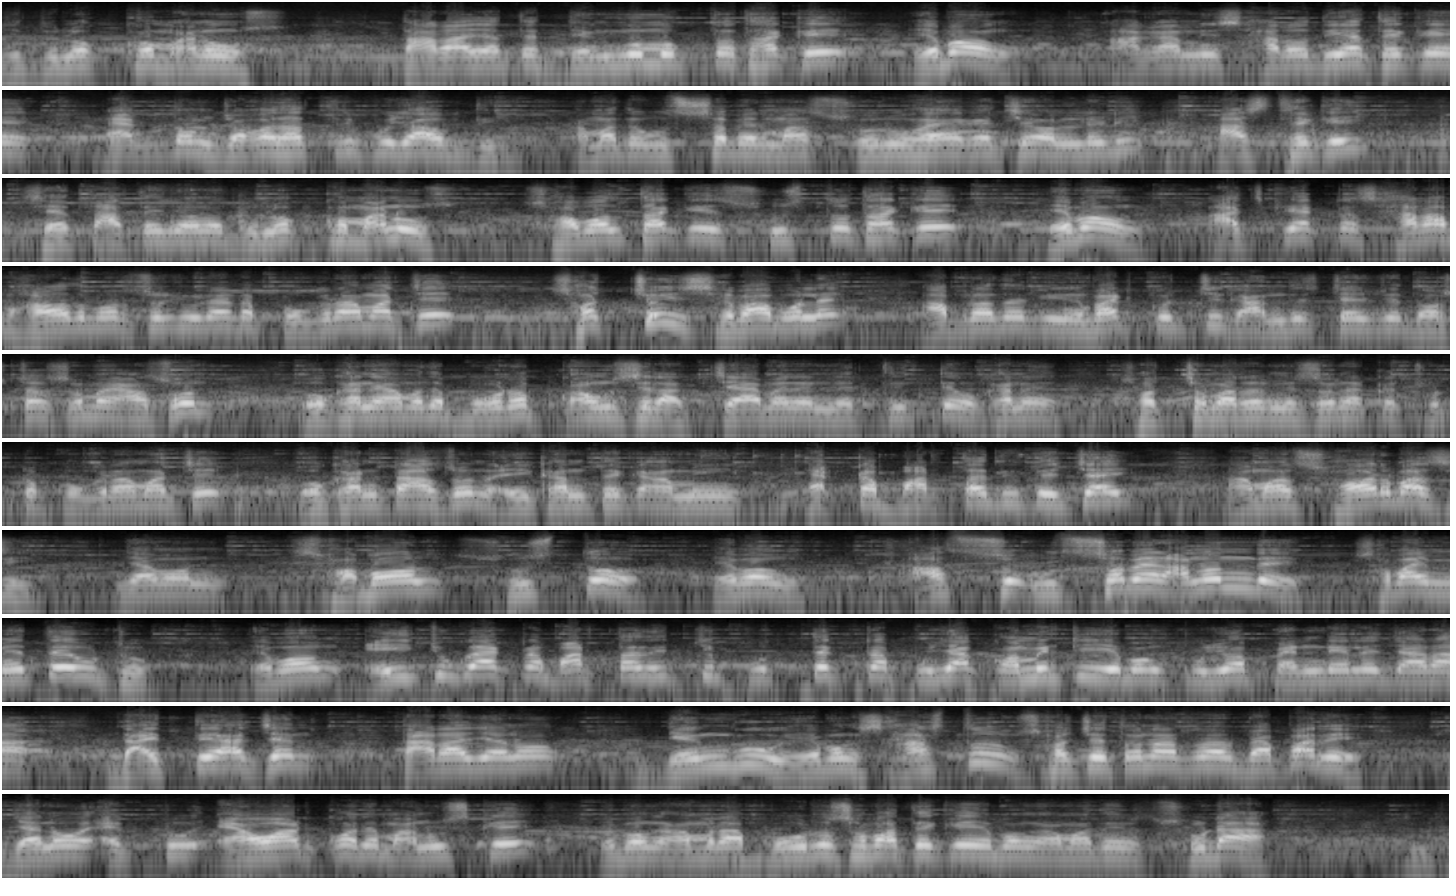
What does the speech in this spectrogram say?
যে দু লক্ষ মানুষ, তারা যাতে ডেঙ্গু মুক্ত থাকে এবং আগামী শারদিয়া থেকে একদম জগদ্ধাত্রী পূজা অবধি আমাদের উৎসবের মাস শুরু হয়ে গেছে অলরেডি আজ থেকেই, সে তাতে যেন দু লক্ষ মানুষ সবল থাকে, সুস্থ থাকে এবং আজকে একটা সারা ভারতবর্ষ জুড়ে একটা প্রোগ্রাম আছে, স্বচ্ছই সেবা বলে আপনাদেরকে ইনভাইট করছি, গান্ধী স্ট্যাচুতে দশটার সময় আসুন। ওখানে আমাদের বোর্ড অফ কাউন্সিলর চেয়ারম্যানের নেতৃত্বে ওখানে স্বচ্ছ ভারত মিশনে একটা ছোট্ট প্রোগ্রাম আছে। ওখানটা আসুন, এইখান থেকে আমি একটা বার্তা দিতে চাই। আমার শহরবাসী যেমন সবল, সুস্থ এবং উৎসবের আনন্দে সবাই মেতে উঠুক এবং এইটুকু একটা বার্তা দিচ্ছি, প্রত্যেকটা পূজা কমিটি এবং পুজো প্যান্ডেলে যারা দায়িত্বে আছেন, তারা যেন ডেঙ্গু এবং স্বাস্থ্য সচেতনতার ব্যাপারে যেন একটু অ্যাওয়ার্ড করে মানুষকে এবং আমরা পৌরসভা থেকে এবং আমাদের সুডা,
